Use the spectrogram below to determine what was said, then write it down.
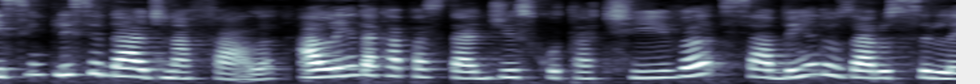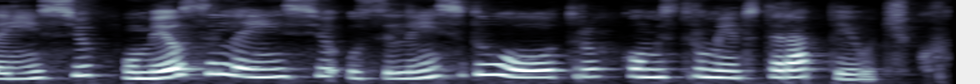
e simplicidade na fala, além da capacidade de escutativa, sabendo usar o silêncio, o meu silêncio, o silêncio do outro, como instrumento terapêutico.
